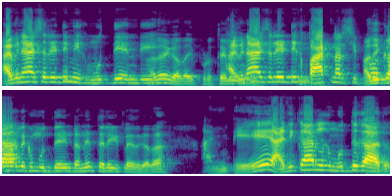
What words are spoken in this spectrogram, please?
అవినాష్ రెడ్డి మీకు ముద్దేంది అదే కదా ఇప్పుడు తెలియదు. అవినాష్ రెడ్డికి పార్ట్నర్షిప్ అధికారులకు ముద్దేంటని తెలియట్లేదు కదా. అంటే అధికారులకు ముద్దు కాదు.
